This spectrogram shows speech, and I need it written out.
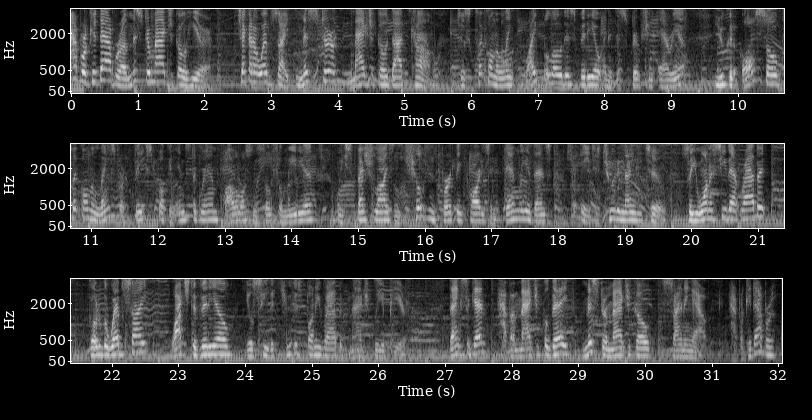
Abracadabra, Mr. Magico here. Check out our website, MrMagico.com. Just click on the link right below this video in the description area. You could also click on the links for Facebook and Instagram. Follow us on social media. We specialize in children's birthday parties and family events for ages 2 to 92. So you want to see that rabbit? Go to the website, watch the video. You'll see the cutest bunny rabbit magically appear. Thanks again. Have a magical day. Mr. Magico signing out. Abracadabra.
